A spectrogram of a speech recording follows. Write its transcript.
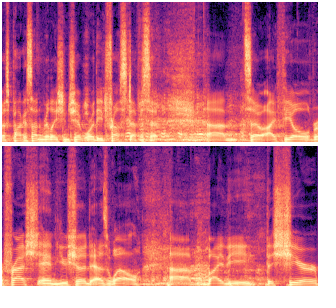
US-Pakistan relationship or the trust deficit. Um, So I feel refreshed, and you should as well, uh, by the, the sheer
